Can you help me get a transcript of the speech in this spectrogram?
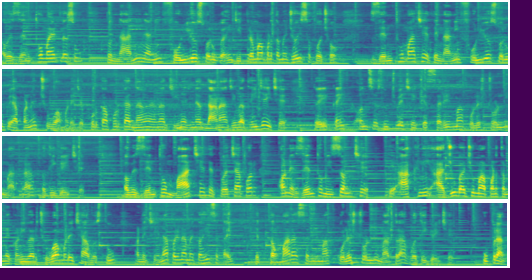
હવે ઝેન્થોમા એટલે શું? તો નાની નાની ફોલિયો સ્વરૂપે, અહીં ચિત્રમાં પણ તમે જોઈ શકો છો, ઝેન્થોમા છે તે નાની ફોલિયો સ્વરૂપે આપણને જોવા મળે છે. ફોડકા ફોડકા નાના નાના ઝીણા ઝીણા દાણા જેવા થઈ જાય છે, તો એ કંઈક અંશે સૂચવે છે કે શરીરમાં કોલેસ્ટ્રોલની માત્રા વધી ગઈ છે. હવે ઝેન્થોમા છે તે ત્વચા પર અને ઝેન્થોમિઝમ છે તે આંખની આજુબાજુમાં પણ તમને ઘણીવાર જોવા મળે છે આ વસ્તુ અને જેના પરિણામે કહી શકાય કે તમારા શરીરમાં કોલેસ્ટ્રોલની માત્રા વધી ગઈ છે. ઉપરાંત,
